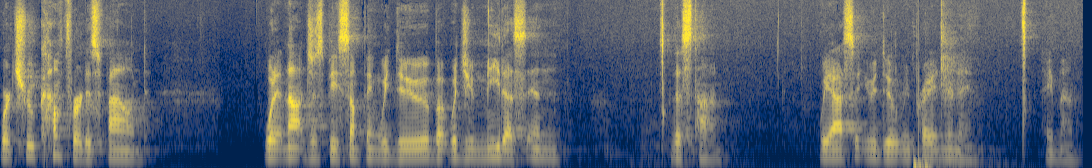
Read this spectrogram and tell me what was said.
where true comfort is found. Would it not just be something we do, but would you meet us in this time? We ask that you would do it. We pray in your name. Amen.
